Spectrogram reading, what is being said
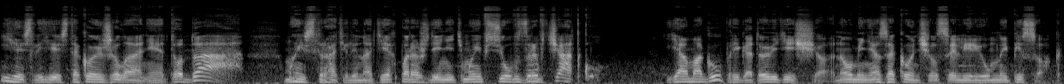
Если есть такое желание, то да, мы истратили на тех порождений тьмы всю взрывчатку. Я могу приготовить еще, но у меня закончился лириумный песок.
